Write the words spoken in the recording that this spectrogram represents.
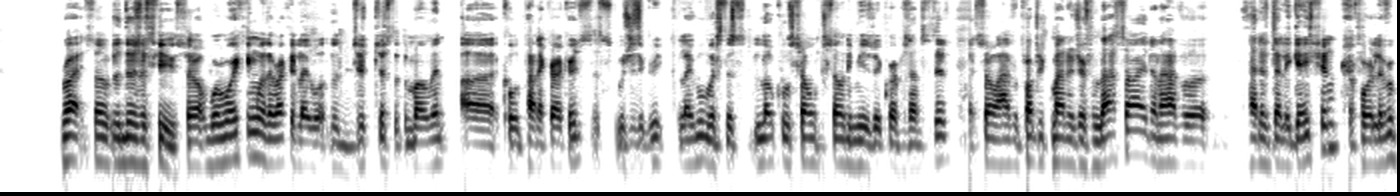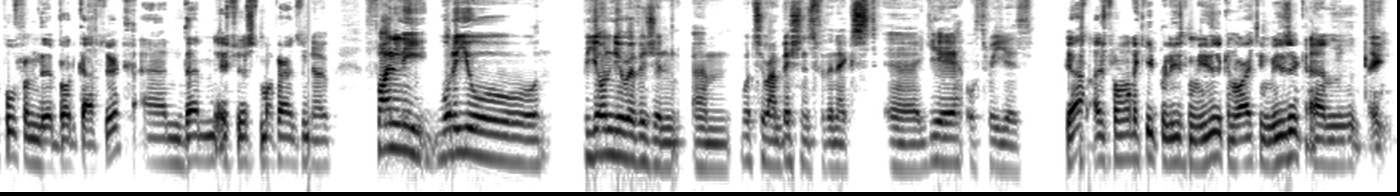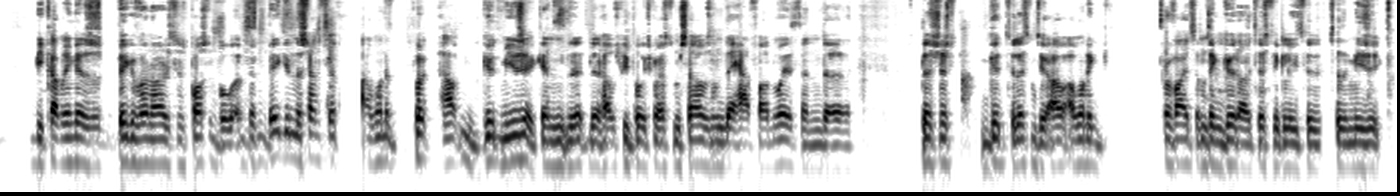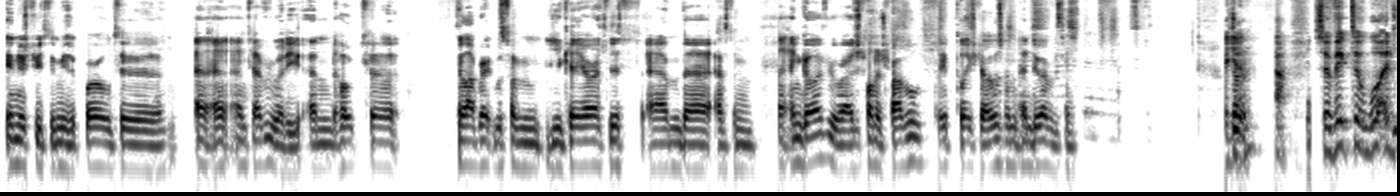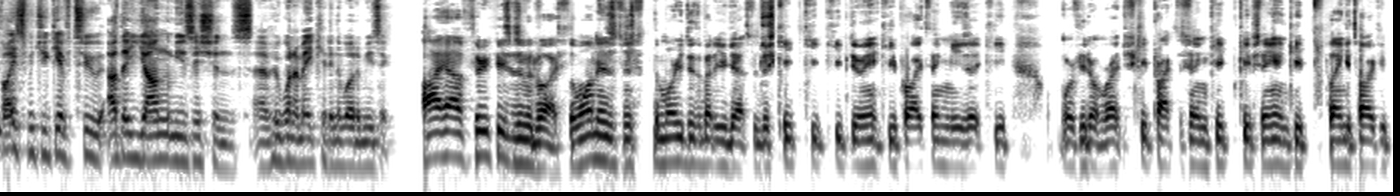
Right, so there's a few. So we're working with a record label just, just at the moment uh, called Panic Records, which is a Greek label, which is local Sony music representative. So I have a project manager from that side, and I have a head of delegation for Liverpool from the broadcaster, and then it's just my parents. You know, finally, what are your beyond Eurovision? Um, what's your ambitions for the next uh, year or three years? Yeah, I just want to keep releasing music and writing music, and becoming as big of an artist as possible. But big in the sense that I want to put out good music and that, that helps people express themselves and they have fun with, and uh, that's just good to listen to. I, I want to provide something good artistically to, to the music industry, to the music world, to and, and to everybody, and hope to collaborate with some UK artists and uh, and some and go everywhere. I just want to travel, play shows, and, and do everything again. Yeah. So, Victor, what advice would you give to other young musicians uh, who want to make it in the world of music? I have three pieces of advice. The one is just the more you do, the better you get. So just keep, keep, keep doing it. Keep writing music. Keep, or if you don't write, just keep practicing. Keep, keep singing. Keep playing guitar. Keep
